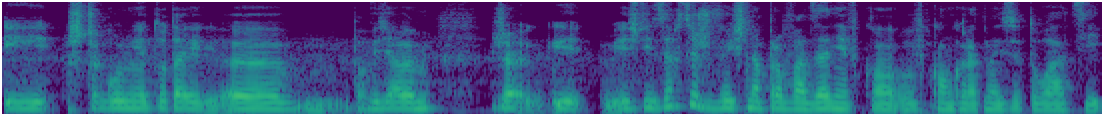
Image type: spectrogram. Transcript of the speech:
I szczególnie tutaj e, powiedziałem, że je, jeśli zechcesz wyjść na prowadzenie w, ko- w konkretnej sytuacji,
